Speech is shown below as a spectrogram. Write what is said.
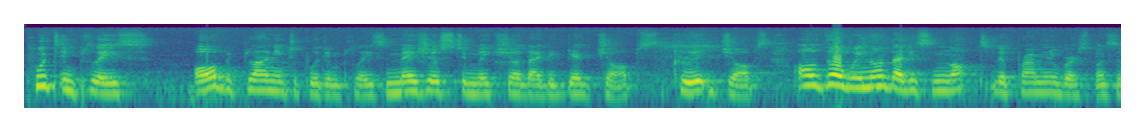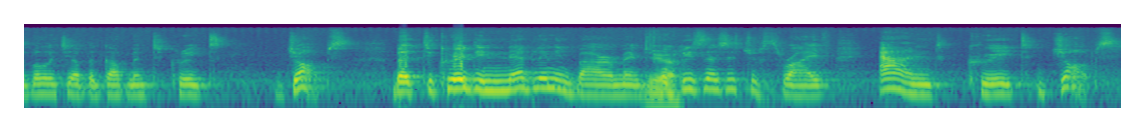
put in place or be planning to put in place measures to make sure that they get jobs, create jobs. Although we know that it's not the primary responsibility of the government to create jobs, but to create enabling environment yeah. for businesses to thrive and create jobs.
